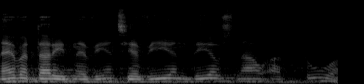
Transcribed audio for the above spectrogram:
nevar darīt neviens, ja vien Dievs nav ar to.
